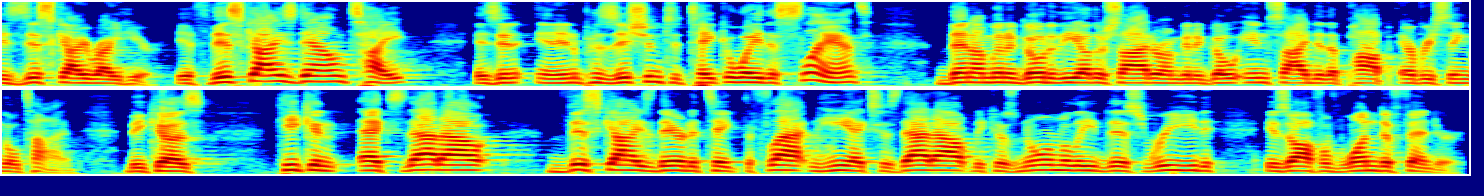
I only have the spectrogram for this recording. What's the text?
is this guy right here. If this guy's down tight, is in, in a position to take away the slant, then I'm going to go to the other side or I'm going to go inside to the pop every single time because he can X that out. This guy's there to take the flat and he X's that out because normally this read is off of one defender.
